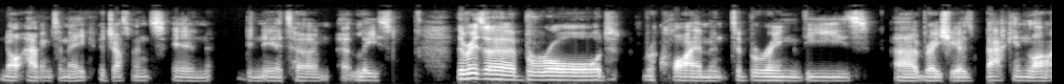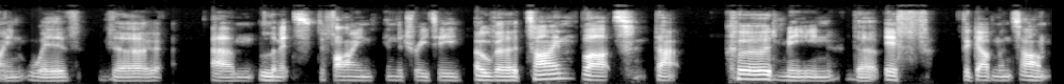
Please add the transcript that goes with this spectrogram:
not having to make adjustments in the near term at least. There is a broad requirement to bring these uh, ratios back in line with the um, limits defined in the treaty over time, but that could mean that if the governments aren't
